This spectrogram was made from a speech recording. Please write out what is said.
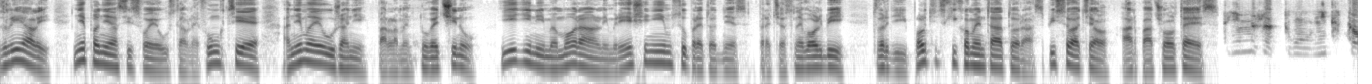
Zlyhali, neplnia si svoje ústavné funkcie a nemajú už ani parlamentnú väčšinu väčšinu. Jediným morálnym riešením sú preto dnes predčasné voľby, tvrdí politický komentátor a spisovateľ Arpa Čoltés. Tým, že tu nikto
